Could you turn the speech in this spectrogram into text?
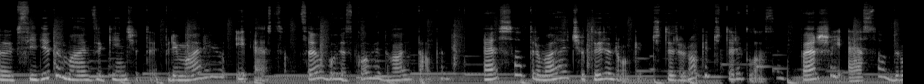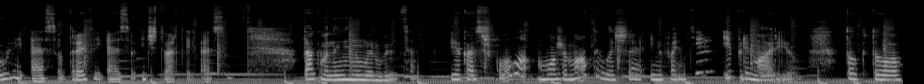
Е, Всі діти мають закінчити примарію і ЕСО. Це обов'язкові два етапи. ЕСО триває 4 роки. 4 роки, 4 класи. Перший ЕСО, другий ЕСО, третій ЕСО і четвертий ЕСО. Так вони і нумеруються. Якась школа може мати лише інфантіль і примарію. Тобто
